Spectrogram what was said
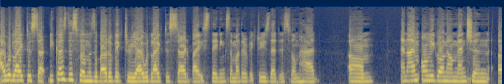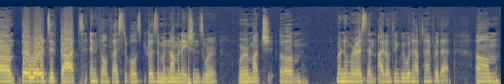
I would like to start, because this film is about a victory, I would like to start by stating some other victories that this film had. Um, and I'm only going to mention uh, the awards it got in film festivals because the nominations were, were much um, more numerous, and I don't think we would have time for that. Um,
